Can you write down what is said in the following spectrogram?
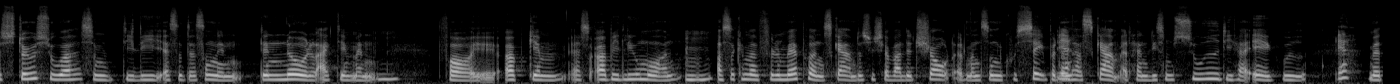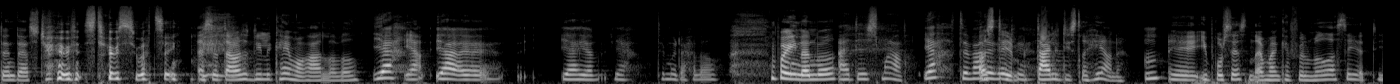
støvsuger, som de lige, altså det er sådan en, den nålagtige, man Mm. Får øh, op gennem, altså op i livmoderen. Mm. Og så kan man følge med på en skærm. Det synes jeg var lidt sjovt, at man sådan kunne se på Ja. den her skærm, at han ligesom sugede de her æg ud Ja. med den der støv, støvsuger-ting. Altså, der er også et lille kamera, eller hvad? Ja, Ja. ja, øh, ja, ja, ja, det må der have været. på en eller anden måde. Ej, det er smart. Ja, det var Også det det virkelig. er dejligt distraherende Mm. øh, i processen, at man kan følge med og se, at de...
